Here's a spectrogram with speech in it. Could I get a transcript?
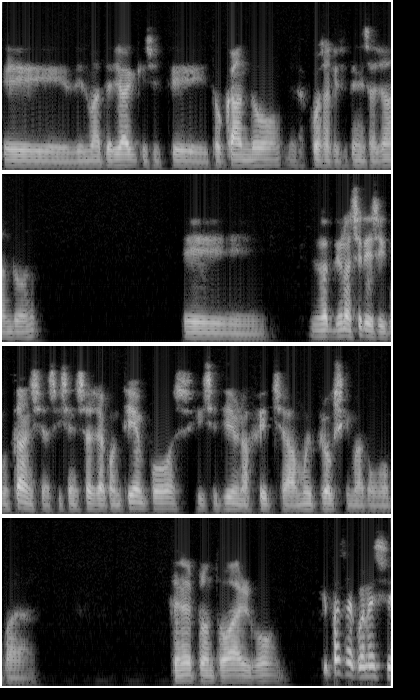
Eh, del material que se esté tocando, de las cosas que se estén ensayando, eh, de una- serie de circunstancias, si se ensaya con tiempo, si se tiene una fecha muy próxima como para tener pronto algo. ¿Qué pasa con ese,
